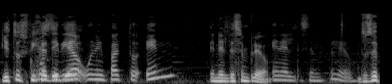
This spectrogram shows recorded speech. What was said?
Y esto fíjate sería un impacto en en el desempleo. En el desempleo. Entonces,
